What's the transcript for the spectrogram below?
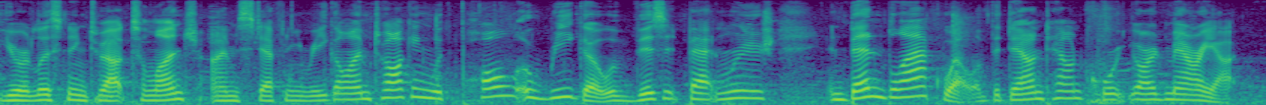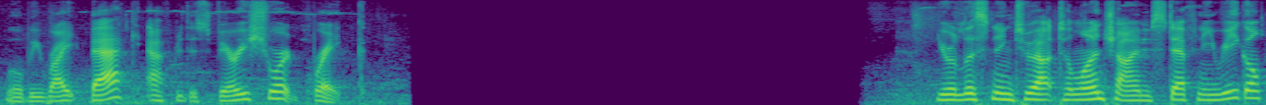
You're listening to Out to Lunch. I'm Stephanie Riegel. I'm talking with Paul Arrigo of Visit Baton Rouge and Ben Blackwell of the Downtown Courtyard Marriott. We'll be right back after this very short break. You're listening to Out to Lunch. I'm Stephanie Riegel.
